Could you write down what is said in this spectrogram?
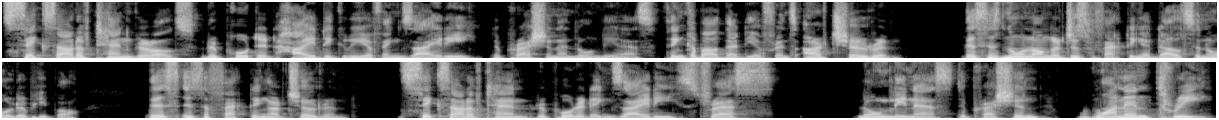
Six out of 10 girls reported high degree of anxiety, depression, and loneliness. Think about that, dear friends. Our children, this is no longer just affecting adults and older people. This is affecting our children. Six out of 10 reported anxiety, stress, loneliness, depression. One in three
